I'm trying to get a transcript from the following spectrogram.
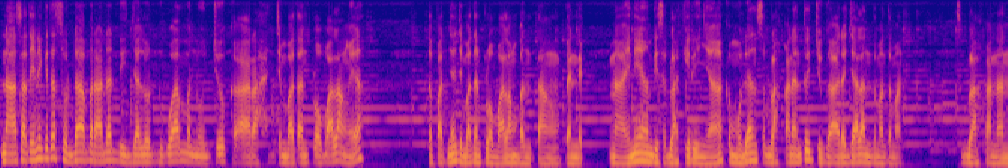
Nah, saat ini kita sudah berada di jalur 2 menuju ke arah jembatan Pulau Balang ya. Tepatnya jembatan Pulau Balang bentang pendek. Nah, ini yang di sebelah kirinya, kemudian sebelah kanan itu juga ada jalan, teman-teman. Sebelah kanan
